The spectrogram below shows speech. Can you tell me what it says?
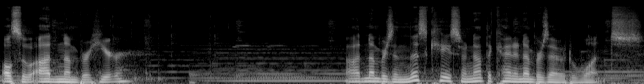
Also, odd number here. Odd numbers in this case are not the kind of numbers I would want.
